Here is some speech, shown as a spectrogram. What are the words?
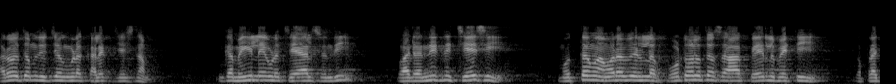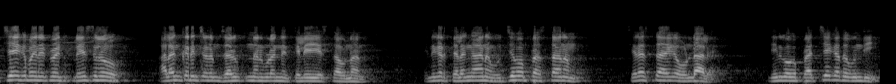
అరవై తొమ్మిది ఉద్యోగం కూడా కలెక్ట్ చేసినాం. ఇంకా మిగిలినవి కూడా చేయాల్సి ఉంది. వాటన్నిటిని చేసి మొత్తం అమరవీరుల ఫోటోలతో సహా పేర్లు పెట్టి ఒక ప్రత్యేకమైనటువంటి ప్లేసులో అలంకరించడం జరుగుతుందని కూడా నేను తెలియజేస్తా ఉన్నాను. ఎందుకంటే తెలంగాణ ఉద్యమ ప్రస్థానం చిరస్థాయిగా ఉండాలి. దీనికి ఒక ప్రత్యేకత ఉంది.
